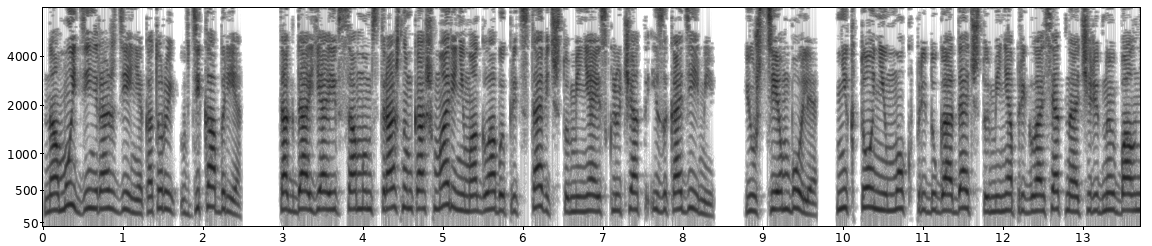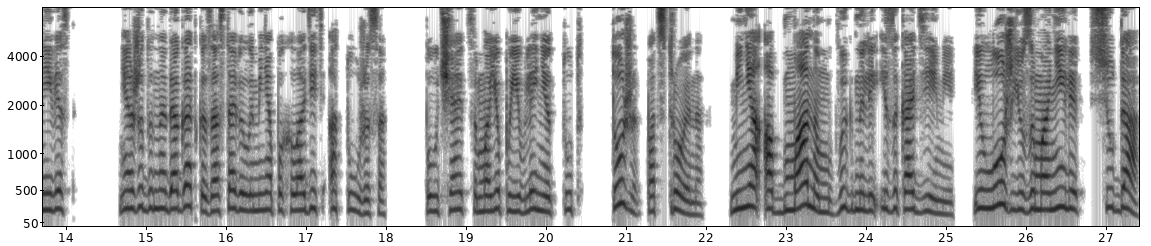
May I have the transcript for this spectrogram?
на мой день рождения, который в декабре. Тогда я и в самом страшном кошмаре не могла бы представить, что меня исключат из академии. И уж тем более, Никто не мог предугадать, что меня пригласят на очередной бал невест. Неожиданная догадка заставила меня похолодеть от ужаса. Получается, мое появление тут тоже подстроено. Меня обманом выгнали из академии и ложью заманили сюда.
